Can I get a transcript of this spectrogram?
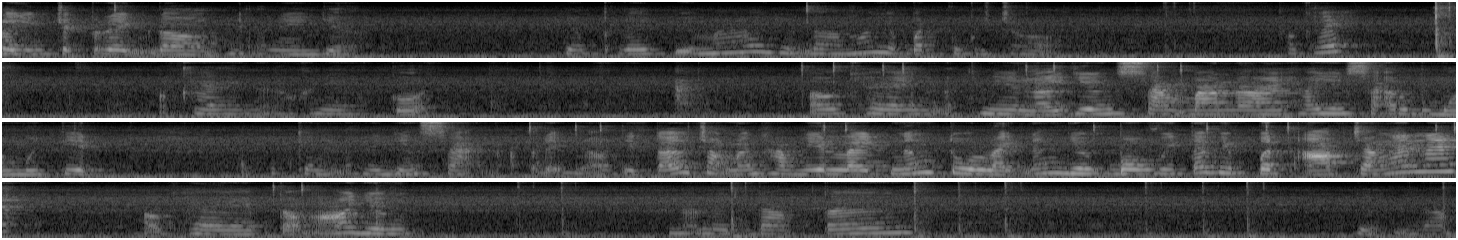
លើយើងចុចផ្ដេកម្ដងអ្នកនេះយើងយើងផ្ដេកវាមកយើងដល់មកយើងបិទពុកកញ្ចក់អូ ខេអូខេអ្នកគ្នា good អូខេអ្នកគ្នាឥឡូវយើងសាំបានហើយហើយយើងសាក់រូបមន្តមួយទៀតអូខេអ្នកគ្នាយើងសាក់ដាក់បដិម្ដងទៀតទៅចង់ដឹងថាវាលេខហ្នឹងតួលេខហ្នឹងយើងបូកវាទៅវាពិតអត់ចឹងណាអូខេបន្ទាប់មកយើងដាក់លេខ10ទៅយើងដាក់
